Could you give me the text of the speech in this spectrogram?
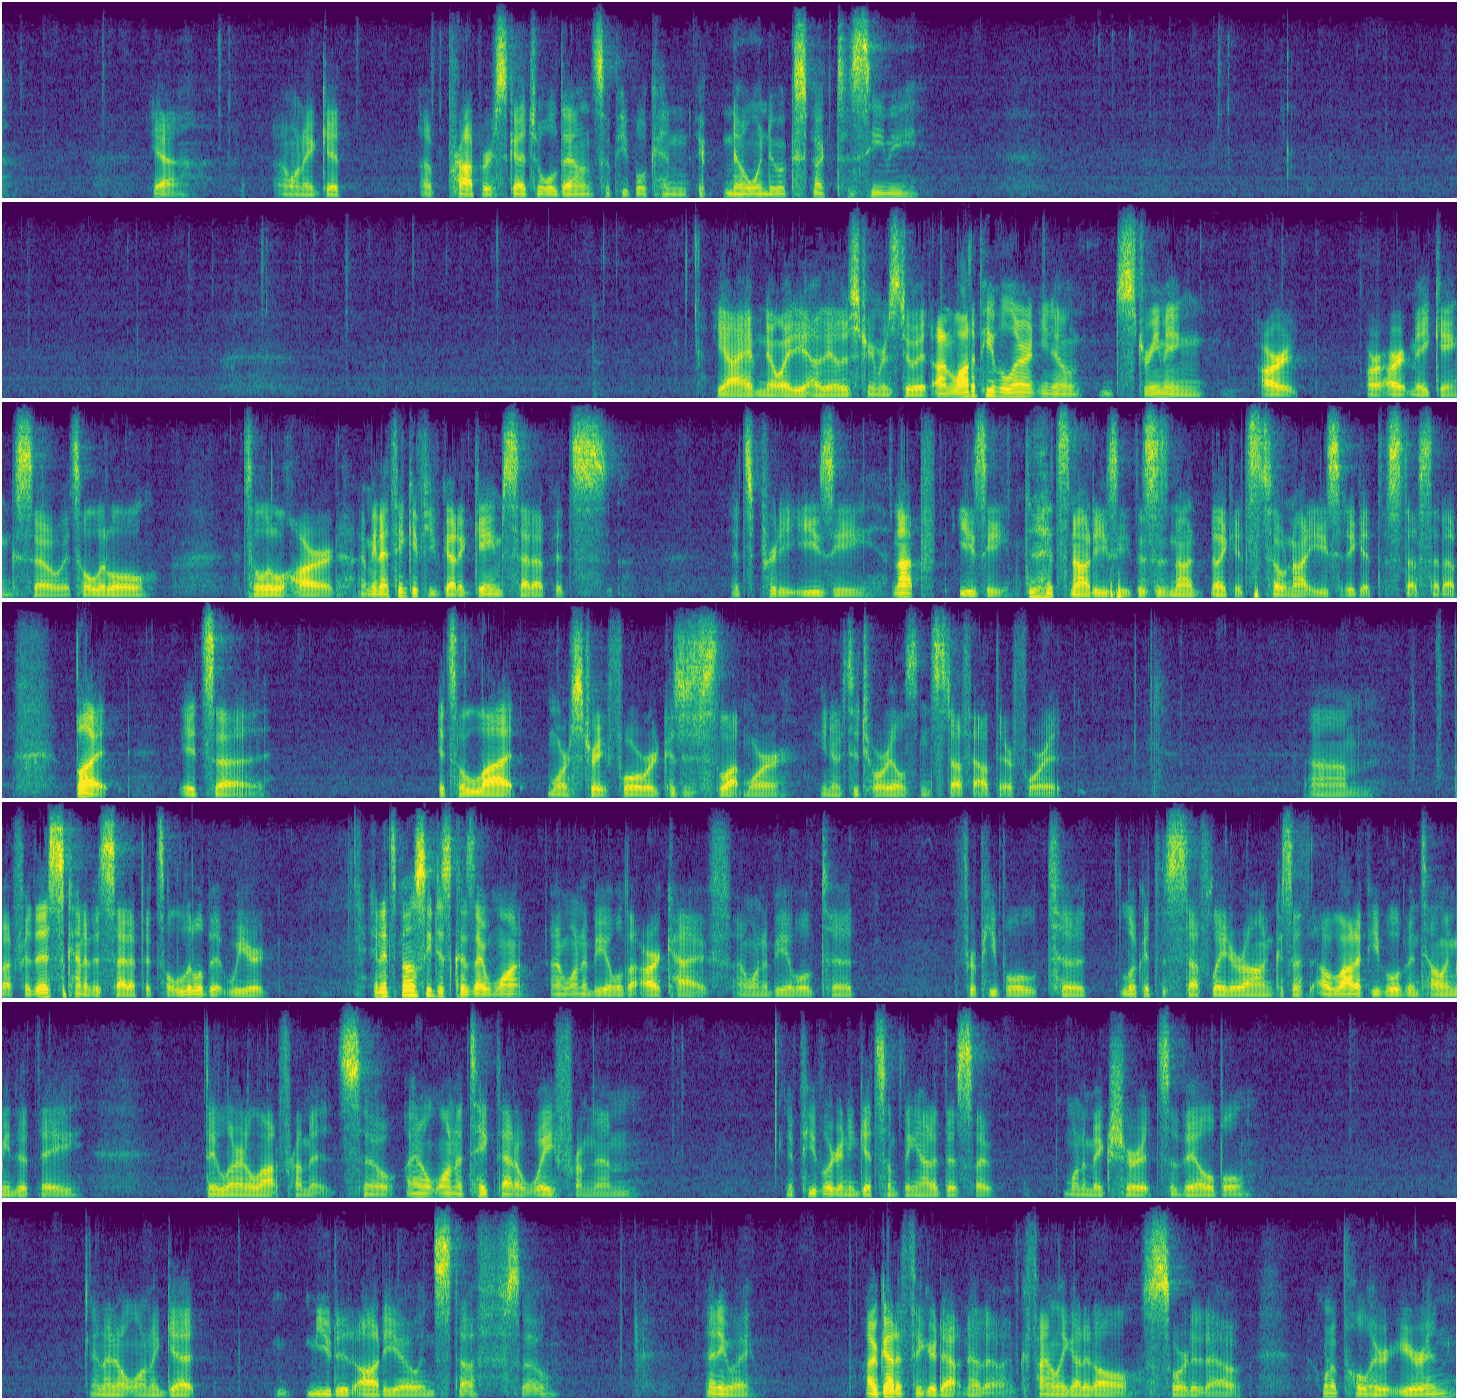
yeah, I want to get a proper schedule down so people can know when to expect to see me. Yeah, I have no idea how the other streamers do it. A lot of people aren't, you know, streaming art or art making, so it's a little it's a little hard. I mean, I think if you've got a game setup, it's it's pretty easy. Not easy. It's not easy. This is not like it's so not easy to get this stuff set up, but it's a uh, it's a lot more straightforward because there's just a lot more you know tutorials and stuff out there for it. Um, but for this kind of a setup, it's a little bit weird, and it's mostly just because I want I want to be able to archive. I want to be able to for people to look at this stuff later on because a lot of people have been telling me that they they learn a lot from it. So I don't want to take that away from them. If people are going to get something out of this, I want to make sure it's available. And I don't want to get muted audio and stuff. So anyway, I've got it figured out now though. I've finally got it all sorted out. I want to pull her ear in.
